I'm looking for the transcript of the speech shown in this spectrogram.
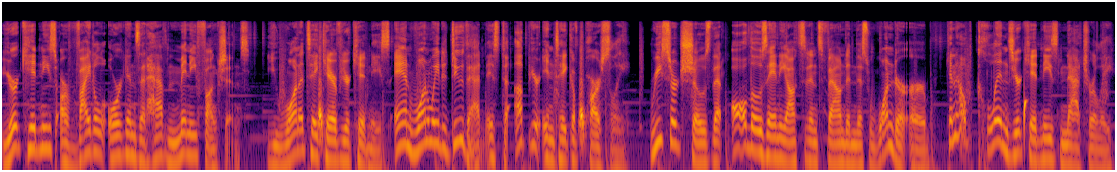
Your kidneys are vital organs that have many functions. You want to take care of your kidneys, and one way to do that is to up your intake of parsley. Research shows that all those antioxidants found in this wonder herb can help cleanse your kidneys naturally.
